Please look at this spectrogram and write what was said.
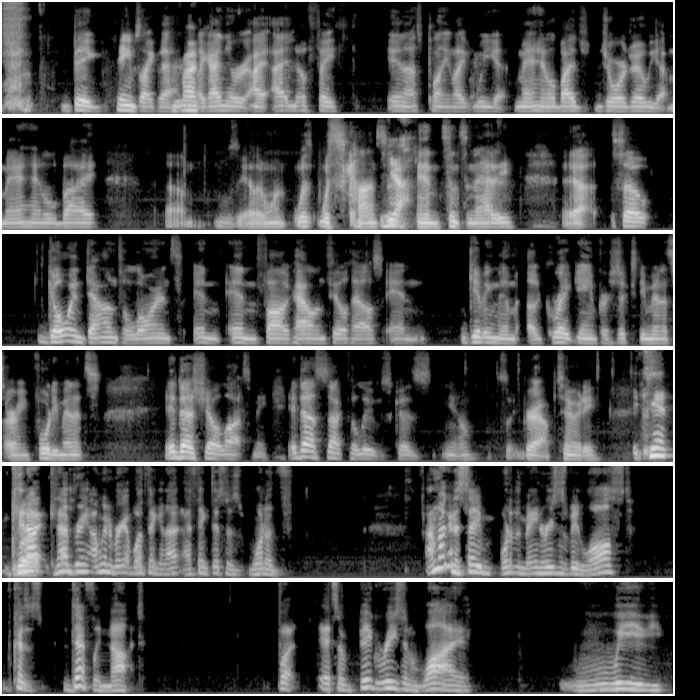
big teams like that. Right. Like I never, I, I had no faith in us playing like we got manhandled by Georgia, we got manhandled by um, what was the other one? Wisconsin Yeah. and Cincinnati. Yeah, so going down to Lawrence in in Phog Allen Fieldhouse and giving them a great game for 60 minutes, I mean 40 minutes, it does show a lot to me. It does suck to lose because you know it's a great opportunity. Can can I can I bring? I'm going to bring up one thing, and I, I think this is one of. I'm not going to say one of the main reasons we lost because it's definitely not. But it's a big reason why we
